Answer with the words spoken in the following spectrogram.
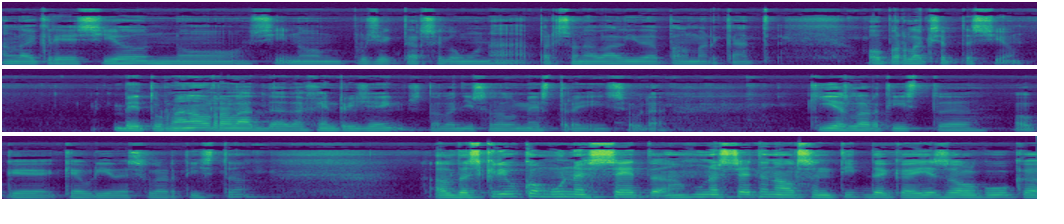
en la creació, no, sinó en projectar-se com una persona vàlida pel mercat o per l'acceptació. Bé, tornant al relat de, de Henry James, de la lliçó del mestre i sobre qui és l'artista o què, què hauria de ser l'artista, el descriu com una seta, una seta en el sentit de que és algú que,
